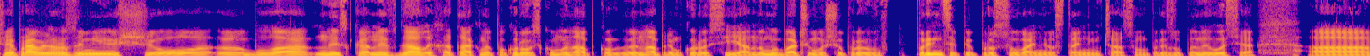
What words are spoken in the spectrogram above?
Чи я правильно розумію, що е, була низка невдалих атак на Покровському напрямку, напрямку росіян? Ну, ми бачимо, що в принципі просування останнім часом призупинилося. А,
